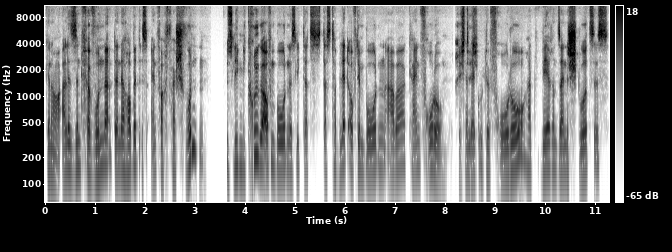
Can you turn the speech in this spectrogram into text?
Genau, alle sind verwundert, denn der Hobbit ist einfach verschwunden. Es liegen die Krüge auf dem Boden, es liegt das, das Tablett auf dem Boden, aber kein Frodo. Denn der Richtig. gute Frodo hat während seines Sturzes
